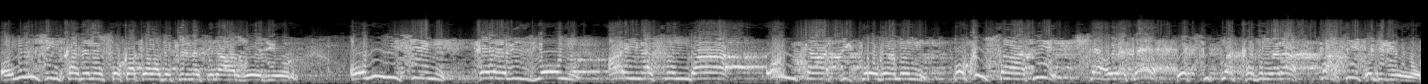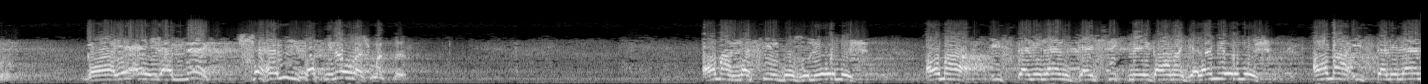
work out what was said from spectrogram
Onun için kadının sokaklara dökülmesini arzu ediyor. Onun için televizyon aynasında 10 saatlik programın 9 saati şehvete ve çıplak kadınlara tahsis ediliyor. Gaye eğlenmek, şehvi tatmine ulaşmaktır. Ama nesil bozuluyormuş, ama istenilen gençlik meydana gelemiyormuş, ama istenilen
